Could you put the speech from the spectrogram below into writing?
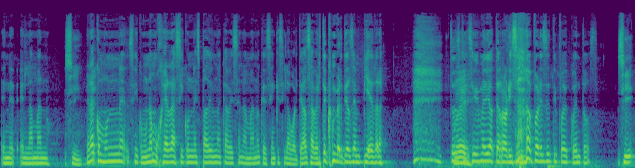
en, el- en la mano. Sí. Era como, un, eh, sí, como una mujer así con una espada y una cabeza en la mano que decían que si la volteabas a ver te convertías en piedra. Entonces que sí, medio aterrorizada por ese tipo de cuentos. Sí,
